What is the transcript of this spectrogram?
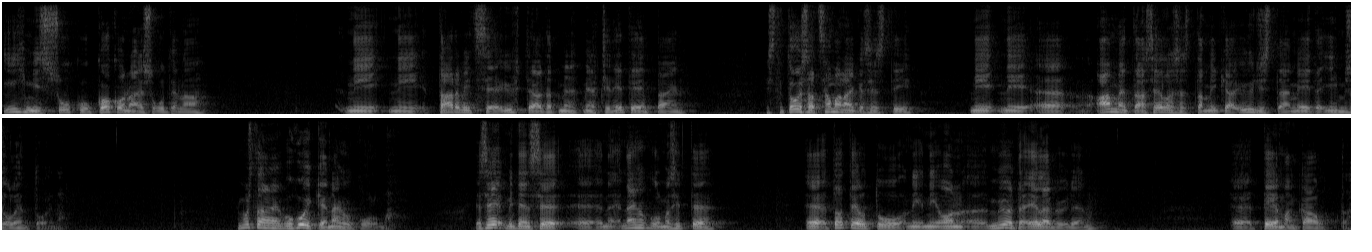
ihmissuku kokonaisuutena niin, niin tarvitsee yhtäältä mennäkseen eteenpäin. Ja sitten toisaalta samanaikaisesti niin, niin, äh, ammentaa sellaisesta, mikä yhdistää meitä ihmisolentoina. Minusta on niin huikea näkökulma. Ja se, miten se eh, näkökulma sitten eh, toteutuu, niin, niin on myötäelävyyden eh, teeman kautta,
